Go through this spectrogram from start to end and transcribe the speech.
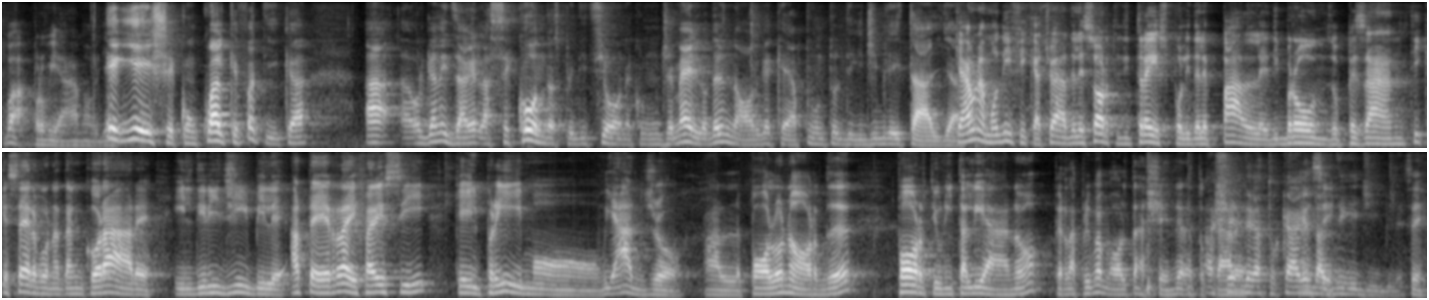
bah, proviamo. e vediamo. riesce con qualche fatica a a organizzare la seconda spedizione con un gemello del nord che è appunto il dirigibile Italia. Che ha una modifica, cioè ha delle sorte di trespoli, delle palle di bronzo pesanti che servono ad ancorare il dirigibile a terra e fare sì che il primo viaggio al Polo Nord porti un italiano per la prima volta a scendere a a toccare, scendere a toccare Eh, dal sì, dirigibile. sì.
